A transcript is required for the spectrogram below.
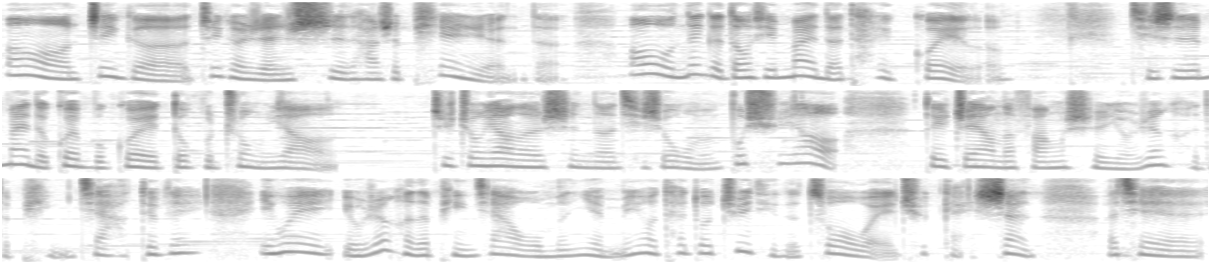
哦，这个这个人士他是骗人的，哦，那个东西卖的太贵了。其实卖的贵不贵都不重要，最重要的是呢，其实我们不需要对这样的方式有任何的评价，对不对？因为有任何的评价，我们也没有太多具体的作为去改善，而且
